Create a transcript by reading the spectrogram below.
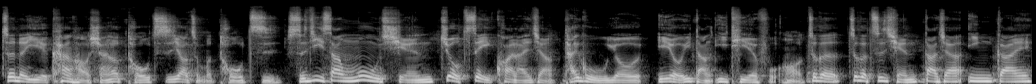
真的也看好想要投资，要怎么投资？实际上目前就这一块来讲，台股有也有一档 ETF 哦，这个这个之前大家应该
